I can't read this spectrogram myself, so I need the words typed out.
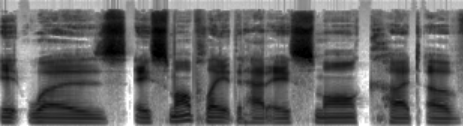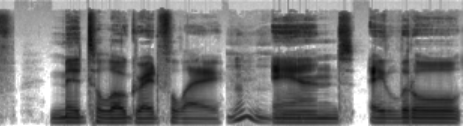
It was a small plate that had a small cut of mid to low grade filet mm. and a little,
